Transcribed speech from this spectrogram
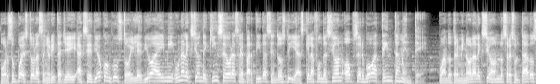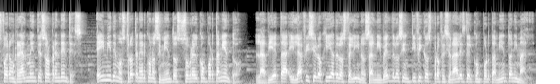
Por supuesto, la señorita Jay accedió con gusto y le dio a Amy una lección de 15 horas repartidas en dos días que la fundación observó atentamente. Cuando terminó la lección, los resultados fueron realmente sorprendentes. Amy demostró tener conocimientos sobre el comportamiento, la dieta y la fisiología de los felinos al nivel de los científicos profesionales del comportamiento animal.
